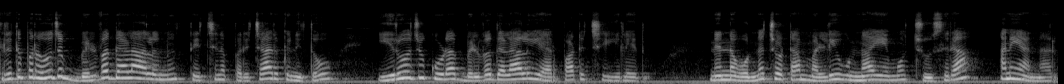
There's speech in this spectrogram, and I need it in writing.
క్రితపు రోజు బిల్వ దళాలను తెచ్చిన పరిచారకునితో ఈరోజు కూడా బిల్వదళాలు ఏర్పాటు చేయలేదు. నిన్న ఉన్న చోట మళ్ళీ ఉన్నాయేమో చూసిరా? అని అన్నారు.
